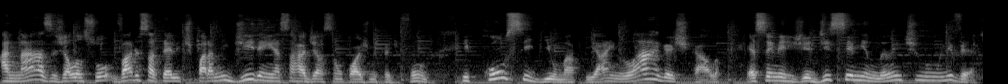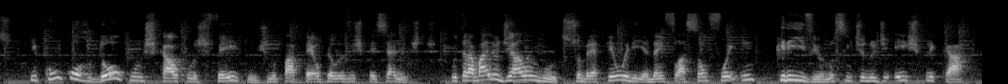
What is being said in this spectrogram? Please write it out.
A NASA já lançou vários satélites para medirem essa radiação cósmica de fundo e conseguiu mapear em larga escala essa energia disseminante no universo e concordou com os cálculos feitos no papel pelos especialistas. O trabalho de Alan Guth sobre a teoria da inflação foi incrível no sentido de explicar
